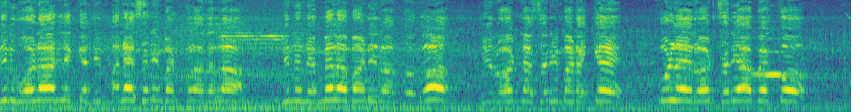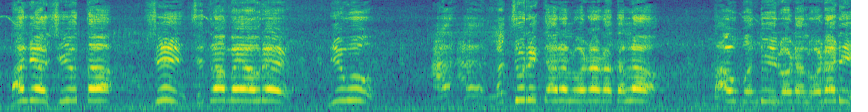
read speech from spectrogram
ನಿನ್ಗೆ ಓಡಾಡ್ಲಿಕ್ಕೆ ನಿನ್ ಮನೆ ಸರಿ ಮಾಡ್ಕೊಳ್ಳೋದಲ್ಲ. ನಿನ್ನ ಎಂ ಎಲ್ ಎ ಮಾಡಿರೋಂಥದ್ದು ಈ ರೋಡ್ನ ಸರಿ ಮಾಡಕ್ಕೆ ಕೂಡಲೇ ರೋಡ್ ಸರಿ ಆಗಬೇಕು. ಮಾನ್ಯ ಶ್ರೀಯುತ ಶ್ರೀ ಸಿದ್ದರಾಮಯ್ಯ ಅವರೇ, ನೀವು ಲಕ್ಸುರಿ ಕಾರಲ್ಲಿ ಓಡಾಡೋದಲ್ಲ, ತಾವು ಬಂದು ಈ ರೋಡಲ್ಲಿ ಓಡಾಡಿ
